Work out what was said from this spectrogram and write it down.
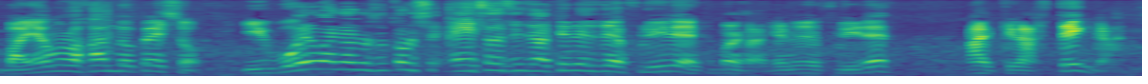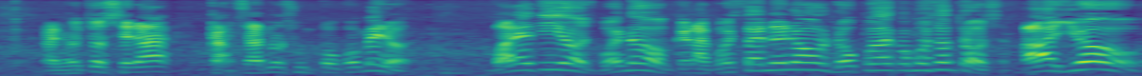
vayamos bajando peso y vuelvan a nosotros esas sensaciones de fluidez. Bueno, sensaciones de fluidez al que las tenga. A nosotros será cansarnos un poco menos. Vale, tíos, bueno, que la cuesta de enero no pueda con vosotros. ¡Adiós!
